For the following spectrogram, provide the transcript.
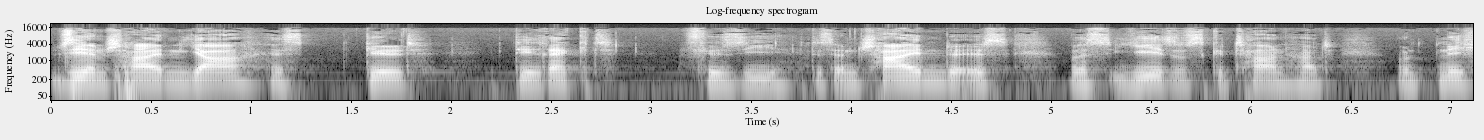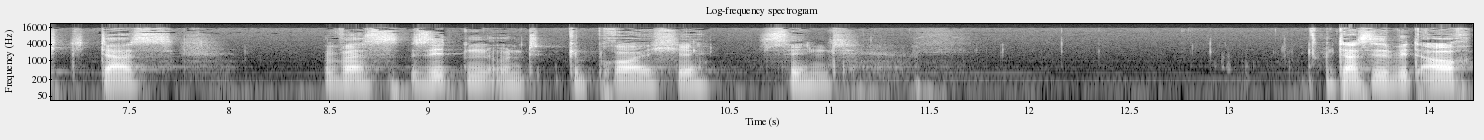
sie entscheiden, ja, es gilt direkt für sie. Das Entscheidende ist, was Jesus getan hat und nicht das, was Sitten und Gebräuche sind. Das wird auch,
